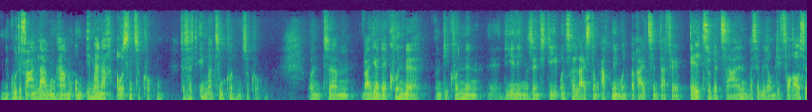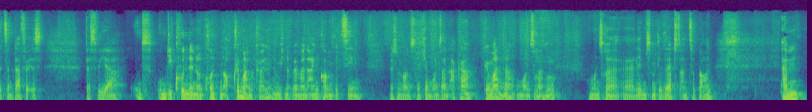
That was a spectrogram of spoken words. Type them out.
eine gute Veranlagung haben, um immer nach außen zu gucken. Das heißt, immer zum Kunden zu gucken. Und ähm, weil ja der Kunde und die Kundin äh, diejenigen sind, die unsere Leistung abnehmen und bereit sind, dafür Geld zu bezahlen, was ja wiederum die Voraussetzung dafür ist, dass wir uns um die Kundinnen und Kunden auch kümmern können, nämlich nur wenn wir ein Einkommen beziehen, müssen wir uns nicht um unseren Acker kümmern, ne? um unsere, mhm. um unsere äh, Lebensmittel selbst anzubauen. Ähm,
